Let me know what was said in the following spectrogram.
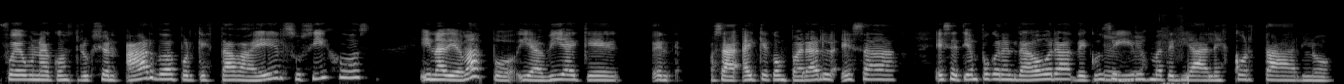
fue una construcción ardua porque estaba él, sus hijos y nadie más, po, y había que, o sea, hay que comparar esa, ese tiempo con el de ahora de conseguir los materiales, cortarlo,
